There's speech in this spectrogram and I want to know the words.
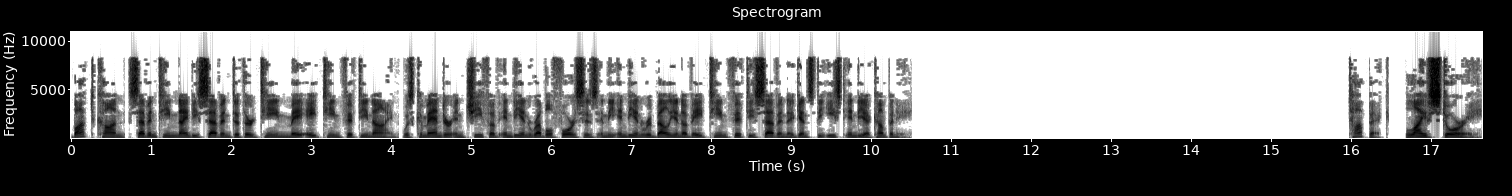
Bakht Khan (1797–13 May 1859) was commander-in-chief of Indian rebel forces in the Indian Rebellion of 1857 against the East India Company. Topic: Life story.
